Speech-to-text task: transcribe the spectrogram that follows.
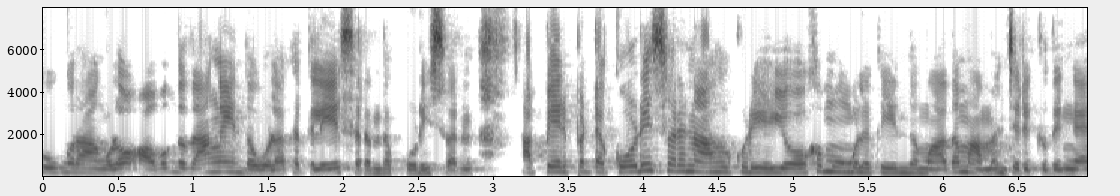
தூங்குறாங்களோ அவங்க தாங்க இந்த உலகத்திலேயே சிறந்த கோடீஸ்வரன். அப்பேற்பட்ட கோடீஸ்வரன் ஆகக்கூடிய யோகம் உங்களுக்கு இந்த மாதம் அமைஞ்சிருக்குதுங்க.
